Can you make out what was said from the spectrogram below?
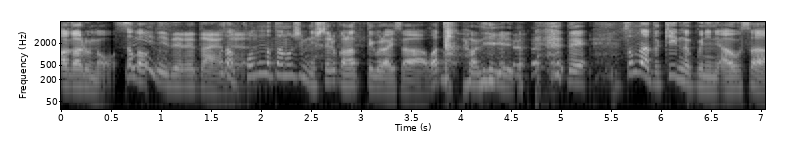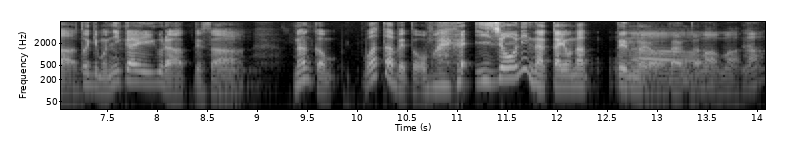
上がるの。つなんかいに出れたんや普段こんな楽しみにしてるかなってぐらいさ渡部おにぎりと。でその後金の国に会うさ時も2回ぐらい会ってさ、なんか渡部とお前が異常に仲良なってんのよなんか、まあまあな。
